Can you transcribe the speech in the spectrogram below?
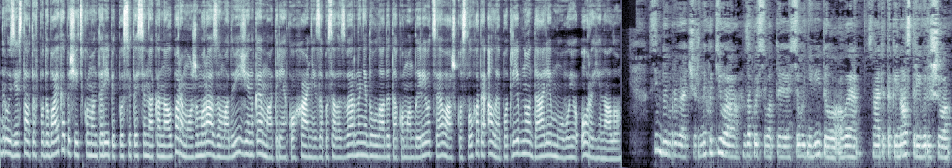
Друзі, ставте вподобайки, пишіть коментарі, підписуйтеся на канал. Переможемо разом. А дві жінки, матері, кохані, записали звернення до влади та командирів. Це важко слухати, але потрібно далі мовою оригіналу. Всім добрий вечір. Не хотіла записувати сьогодні відео, але знаєте, такий настрій вирішила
